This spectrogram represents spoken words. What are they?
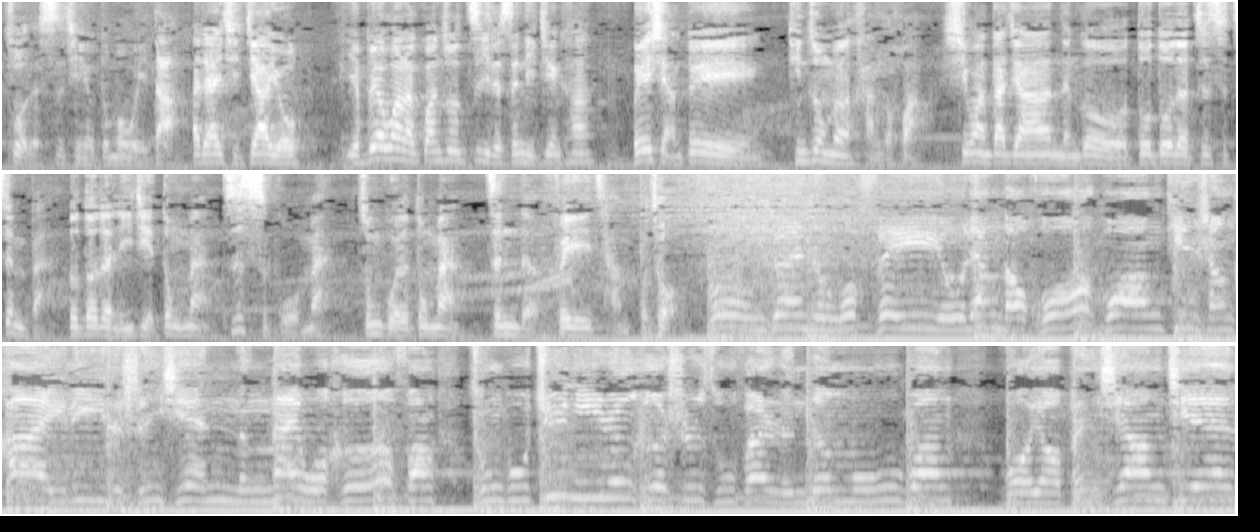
做的事情有多么伟大。大家一起加油，也不要忘了关注自己的身体健康。我也想对听众们喊个话，希望大家能够多多的支持正版，多多的理解动漫，支持国漫。中国的动漫真的非常不错。风跟着我飞，有两道火光，天上海里的神仙能奈我何方？从不拘泥任何世俗凡人的目光，我要奔向前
